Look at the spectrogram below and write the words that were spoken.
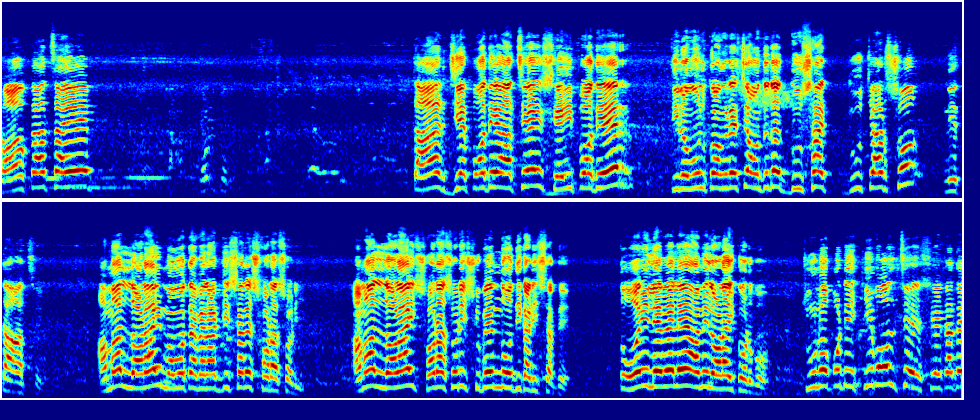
সরকার সাহেব, তার যে পদে আছে, সেই পদের তৃণমূল কংগ্রেসে অন্তত দু চারশো নেতা আছে। আমার লড়াই মমতা ব্যানার্জির সাথে সরাসরি। আমার লড়াই সরাসরি শুভেন্দু অধিকারীর সাথে। তো ওই লেভেলে আমি লড়াই করব। চুনোপটি কি বলছে, সেটাতে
